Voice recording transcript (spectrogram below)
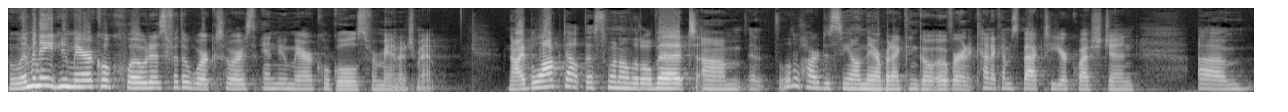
Eliminate numerical quotas for the workforce and numerical goals for management. Now, I blocked out this one a little bit. Um, it's a little hard to see on there, but I can go over, and it kind of comes back to your question. Um,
